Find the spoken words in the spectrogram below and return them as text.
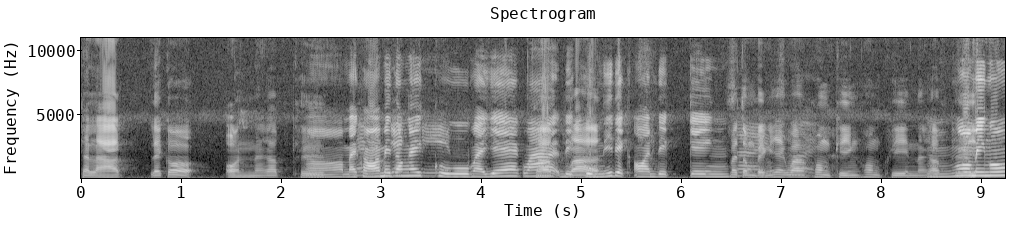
ฉลาดและก็อ่อนนะครับ คืออ๋ออหมายความว่าไม่ต้องให้ครูมาแยกว่าครับเด็กว่ากลุ่มนี้เด็กอ่อนเด็กเก่งไม่ต้องแบ่งแยกว่าห้องคิงห้องควีนนะครับอืมคือโง่ไม่โง่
